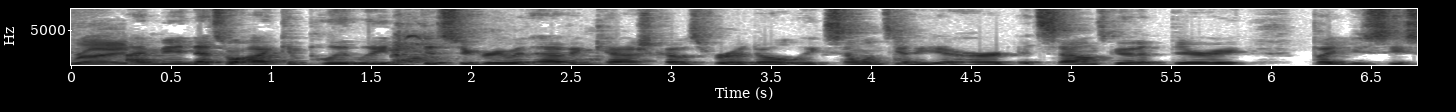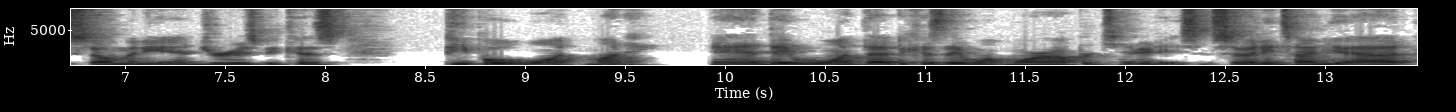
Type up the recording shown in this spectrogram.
right. I mean, that's why I completely disagree with having cash cups for adult league. Someone's going to get hurt. It sounds good in theory, but you see so many injuries because people want money and they want that because they want more opportunities. And so anytime you add,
